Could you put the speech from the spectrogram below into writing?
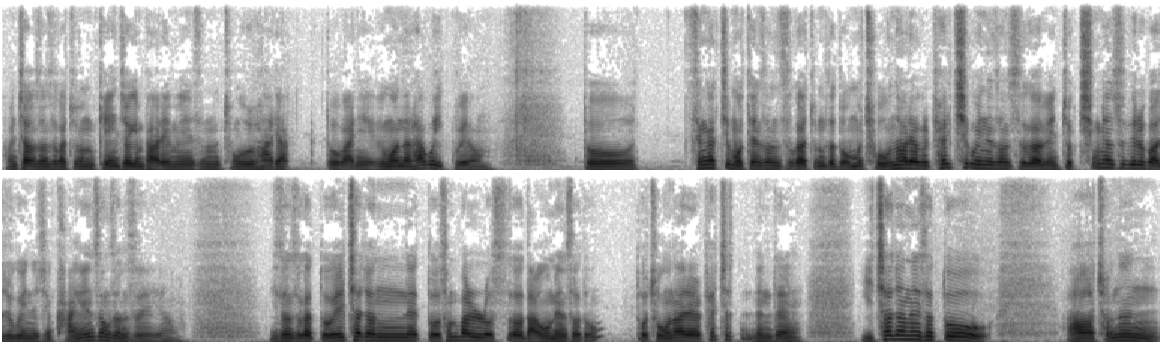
권창훈 선수가 좀 개인적인 바람에서는 좋은 활약 또 많이 응원을 하고 있고요. 또 생각지 못한 선수가 좀 더 너무 좋은 활약을 펼치고 있는 선수가 왼쪽 측면 수비를 봐주고 있는 지금 강윤성 선수예요. 이 선수가 또 1차전에 또 선발로서 나오면서도 또 좋은 활약을 펼쳤는데 2차전에서 또 아, 저는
